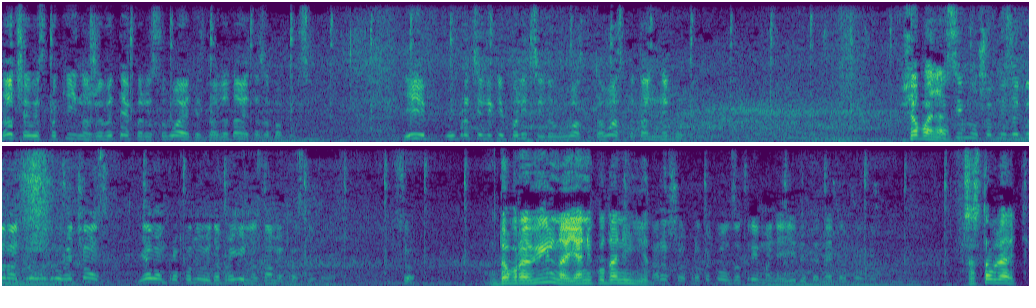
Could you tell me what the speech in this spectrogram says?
Далі ви спокійно живете, пересуваєтесь, доглядаєте за бабусею. І у працівників поліції до вас, до вас питань не буде. Все понятно. Посему, щоб не забирати друг у друга час, я вам пропоную добровільно з нами прослідувати. Все. Добровольно я никуда не еду. Хорошо, протокол затримання їдете не добровільно. Составляйте.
